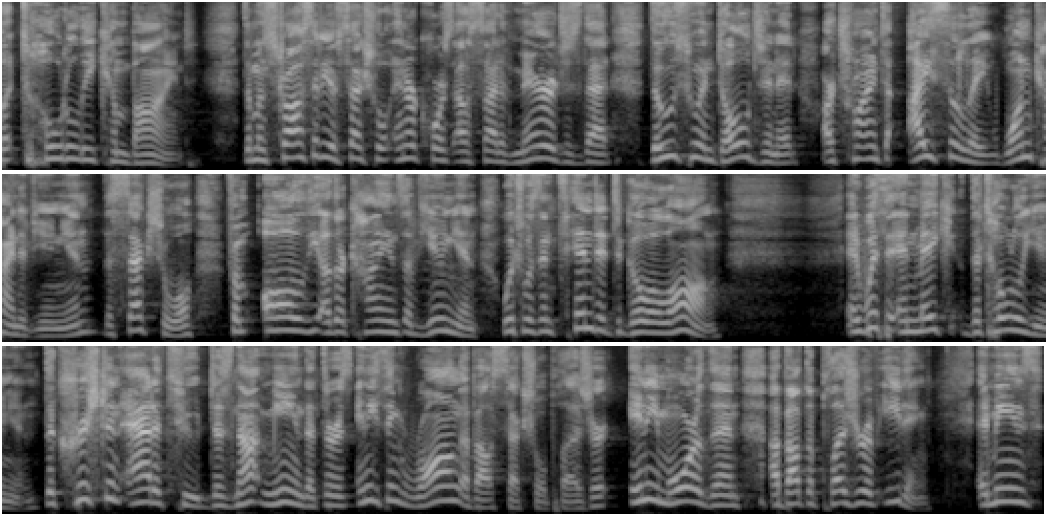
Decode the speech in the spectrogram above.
but totally combined. The monstrosity of sexual intercourse outside of marriage is that those who indulge in it are trying to isolate one kind of union, the sexual, from all the other kinds of union, which was intended to go along and with it and make the total union. The Christian attitude does not mean that there is anything wrong about sexual pleasure any more than about the pleasure of eating. It means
